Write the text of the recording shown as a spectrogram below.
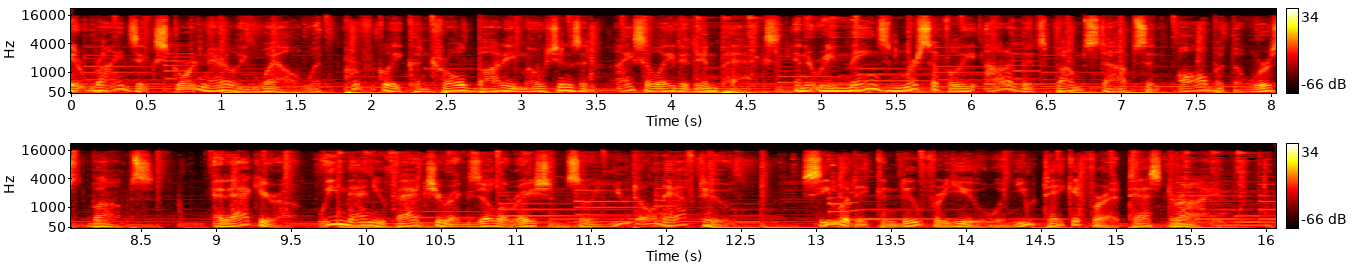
It rides extraordinarily well with perfectly controlled body motions and isolated impacts, and it remains mercifully out of its bump stops in all but the worst bumps. At Acura, we manufacture exhilaration so you don't have to. See what it can do for you when you take it for a test drive.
